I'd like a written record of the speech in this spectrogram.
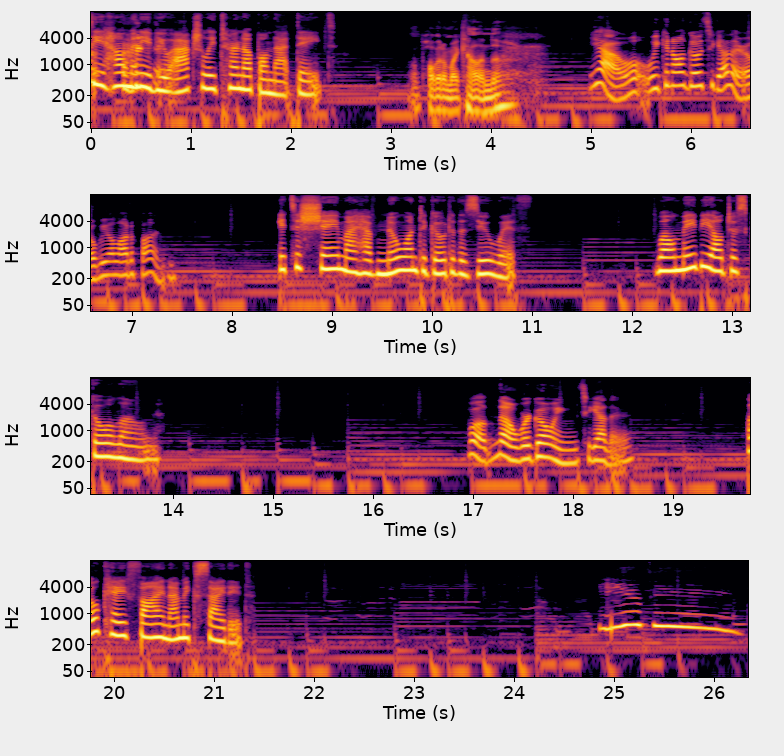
see how many of you actually turn up on that date. I'll pop it on my calendar. Yeah, well, we can all go together. It'll be a lot of fun. It's a shame I have no one to go to the zoo with. Well, maybe I'll just go alone. Well, no, we're going together. Okay, fine, I'm excited. Yippee!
